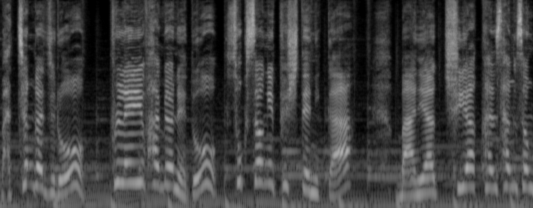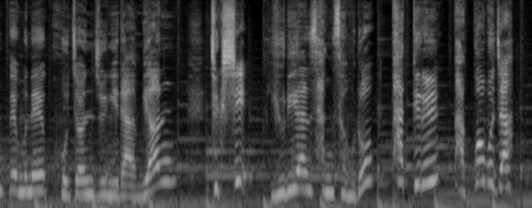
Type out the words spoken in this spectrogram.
마찬가지로 플레이 화면에도 속성이 표시되니까 만약 취약한 상성 때문에 고전 중이라면 즉시 유리한 상성으로 파티를 바꿔보자.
